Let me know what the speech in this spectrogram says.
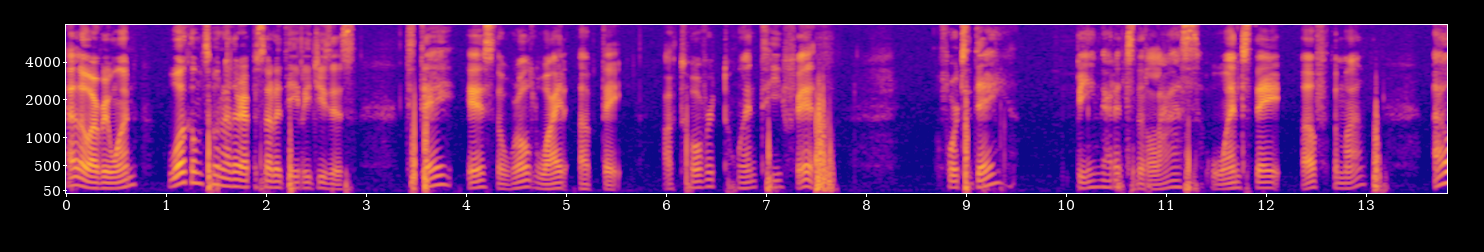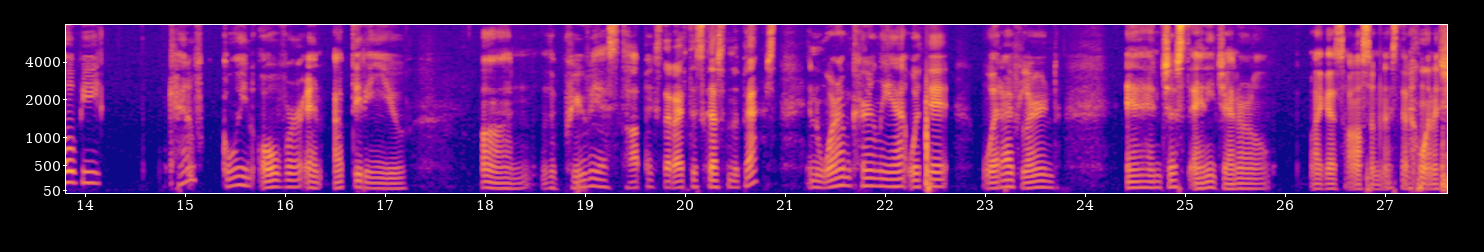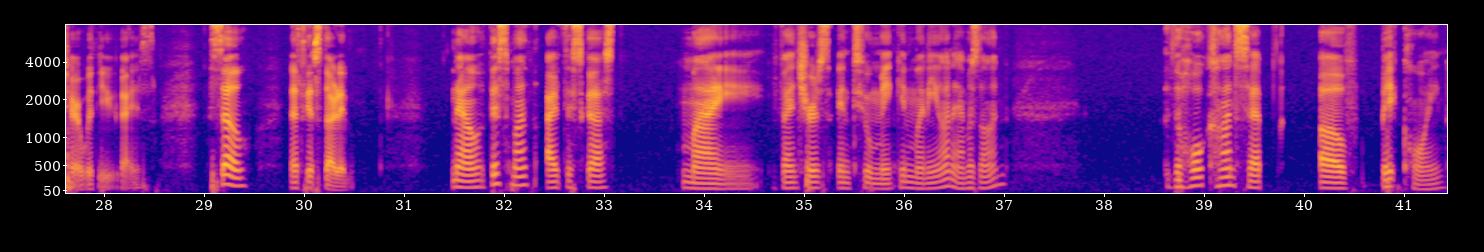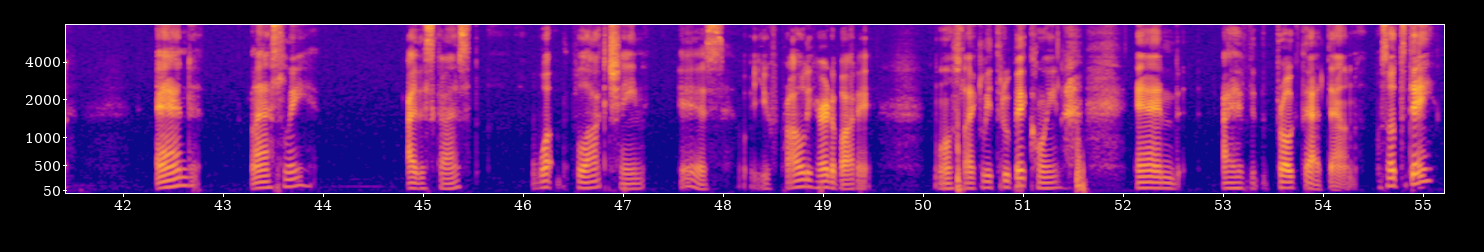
Hello, everyone. Welcome to another episode of Daily Jesus. Today is the worldwide update, October 25th. For today, being that it's the last Wednesday of the month, I will be kind of going over and updating you on the previous topics that I've discussed in the past and where I'm currently at with it, what I've learned, and just any general, I guess, awesomeness that I want to share with you guys. So, let's get started. Now, this month I've discussed my ventures into making money on Amazon, the whole concept of Bitcoin, and lastly, I discussed what blockchain is. You've probably heard about it, most likely through Bitcoin, and I've broke that down. So today,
